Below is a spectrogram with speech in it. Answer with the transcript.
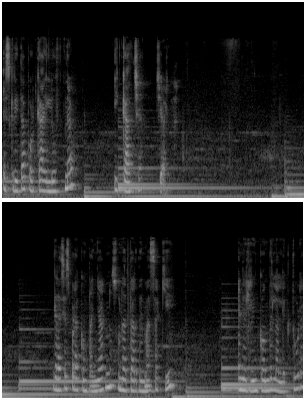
Escrita por Kai Luftner y Katja German. Gracias por acompañarnos una tarde más aquí en el Rincón de la Lectura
